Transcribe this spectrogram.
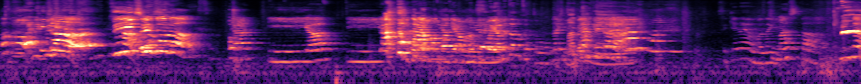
あ、びっくりした全員集合だやっティーやっティーやっティーもうやめたのかと思うまたね関根山来ましたみんな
